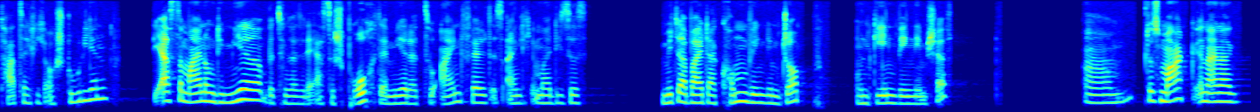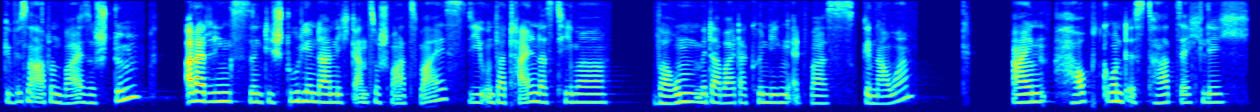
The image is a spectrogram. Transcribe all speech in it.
tatsächlich auch Studien. Die erste Meinung, die mir, beziehungsweise der erste Spruch, der mir dazu einfällt, ist eigentlich immer dieses, Mitarbeiter kommen wegen dem Job und gehen wegen dem Chef. Ähm, das mag in einer gewissen Art und Weise stimmen. Allerdings sind die Studien da nicht ganz so schwarz-weiß. Sie unterteilen das Thema, warum Mitarbeiter kündigen, etwas genauer. Ein Hauptgrund ist tatsächlich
